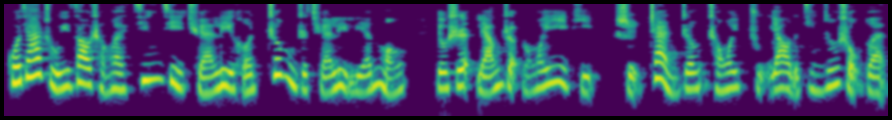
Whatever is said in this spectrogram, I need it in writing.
国家主义造成了经济权力和政治权力联盟，有时两者融为一体，使战争成为主要的竞争手段。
